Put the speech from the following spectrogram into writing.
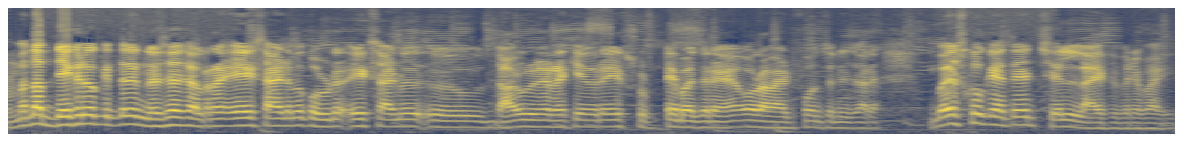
मतलब देख रहे हो कितने नशे चल रहे हैं। एक साइड में कोल्ड एक साइड में दारू रखे और एक सुट्टे बज रहे हैं और हेडफोन से नहीं जा रहे। हैं बस इसको कहते हैं चिल लाइफ मेरे भाई।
